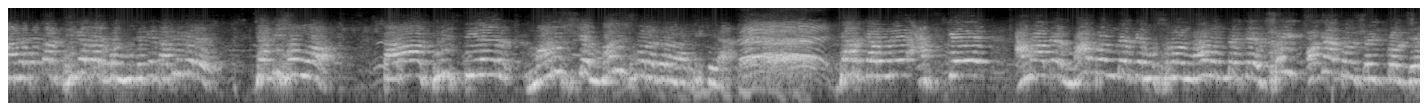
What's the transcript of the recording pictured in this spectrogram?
মানবতার ঠিকাদার বন্ধু থেকে দাবি করে জাতিসংঘ, তারা ফিলিস্তিনের মানুষকে মানুষ মনে করে না? যার কারণে আজকে আমাদের মা বোনদেরকে, মুসলমান মা বোনদেরকে শহীদ অকাতন শহীদ করছে।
